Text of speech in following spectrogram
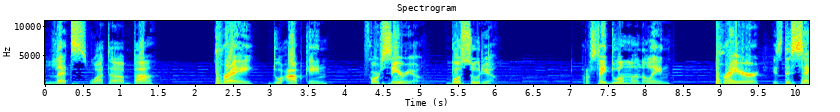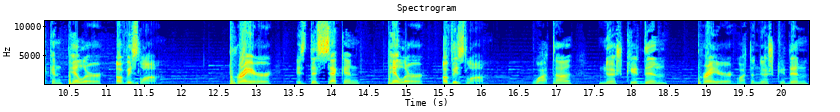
Let's wata ba pray du'abkin for Syria bo Syria. Rostei Duaman Alain, prayer is the second pillar of Islam. Prayer is the second pillar of Islam. Wata nushkirdin prayer Watanushke din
